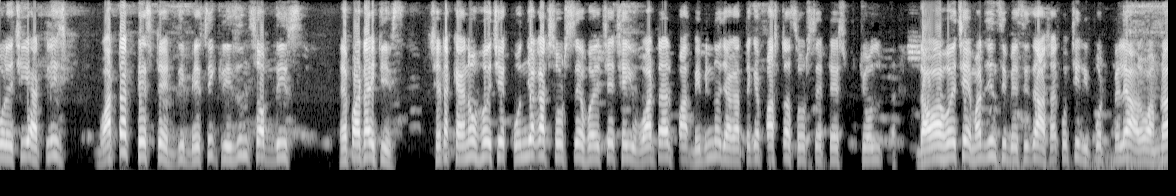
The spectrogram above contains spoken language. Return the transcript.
করেছি at least water tested the basic reasons of this hepatitis সেটা কেন হয়েছে, কোন জায়গার সোর্সে হয়েছে, সেই ওয়াটার বিভিন্ন জায়গা থেকে পাঁচটা সোর্সের টেস্ট চল, দেওয়া হয়েছে। এমার্জেন্সি বেসিসে আশা করছি রিপোর্ট পেলে আরও আমরা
